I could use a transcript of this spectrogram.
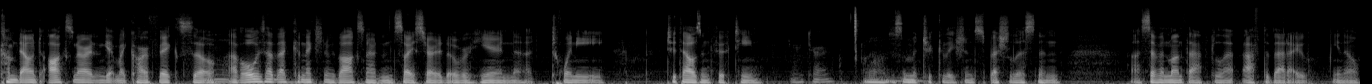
come down to Oxnard and get my car fixed. So Mm. I've always had that connection with Oxnard, and so I started over here in uh, 20, 2015 Okay. uh, just a matriculation specialist, and uh, seven months after la- after that, I you know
